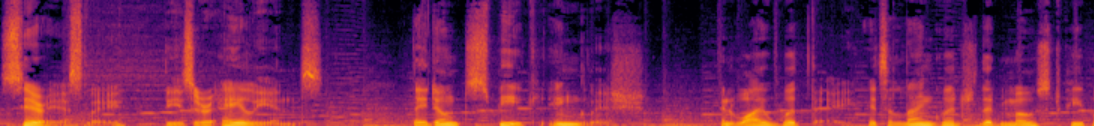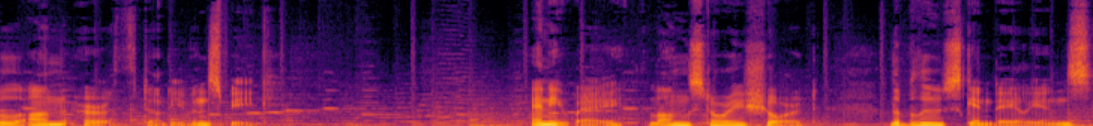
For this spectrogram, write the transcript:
seriously, these are aliens. They don't speak English. And why would they? It's a language that most people on Earth don't even speak. Anyway, long story short, the blue skinned aliens,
